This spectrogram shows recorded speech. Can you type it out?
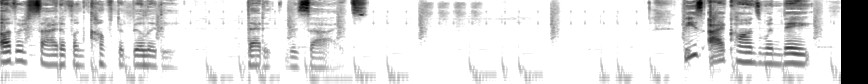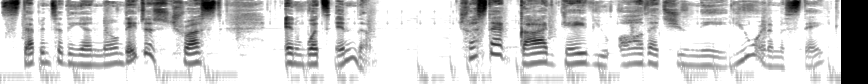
other side of uncomfortability that it resides. These icons, when they step into the unknown, they just trust in what's in them. Trust that God gave you all that you need. You weren't a mistake.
